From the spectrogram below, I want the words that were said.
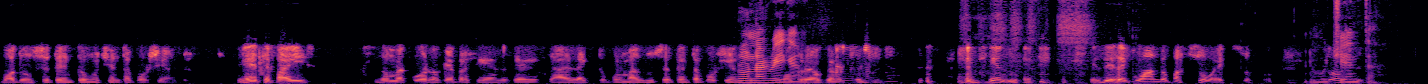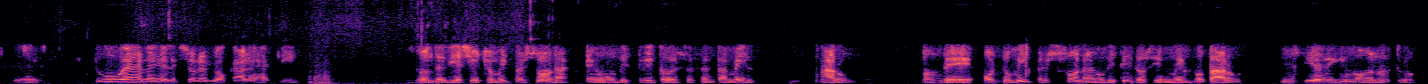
vota un 70 o un 80%. En este país no me acuerdo qué presidente que se ha electo por más de un 70%. Ronald Reagan. No creo que ¿Entiendes? ¿Desde cuándo pasó eso? 80. Eh, tú ves las elecciones locales aquí, donde 18 mil personas en un distrito de 60 mil votaron, donde 8 mil personas en un distrito de 100 mil votaron, y así elegimos a nuestros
